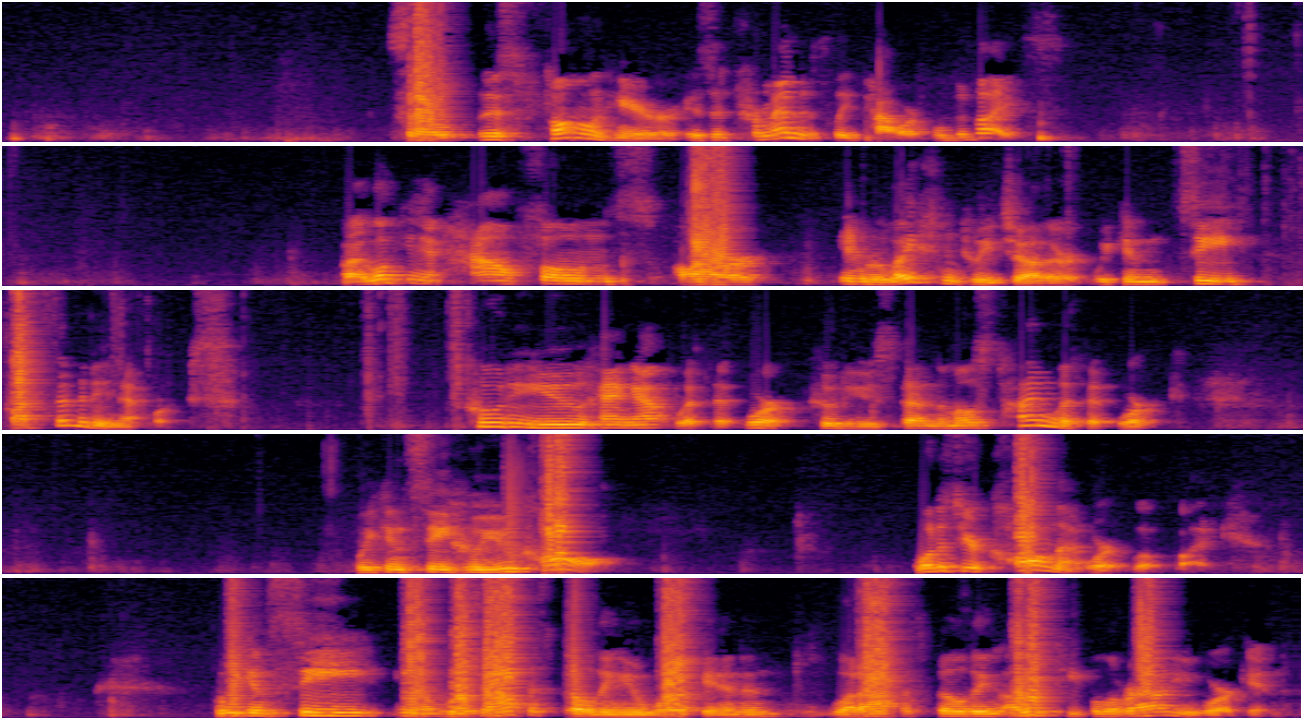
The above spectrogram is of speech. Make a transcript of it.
So this phone here is a tremendously powerful device. By looking at how phones are in relation to each other, we can see proximity networks. Who do you hang out with at work? Who do you spend the most time with at work? We can see who you call. What does your call network look like? We can see you know which office building you work in and what office building other people around you work in.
